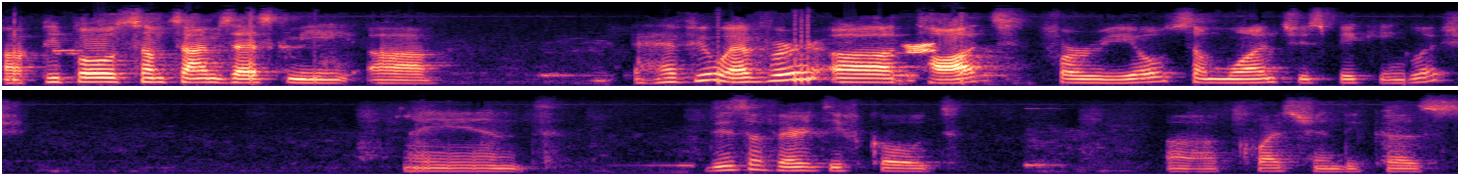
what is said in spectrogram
uh, people sometimes ask me, uh, have you ever uh, taught for real someone to speak English? And this is a very difficult uh, question because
